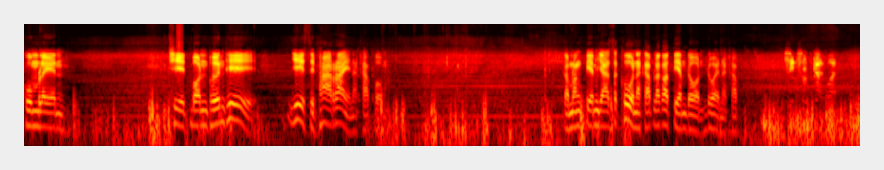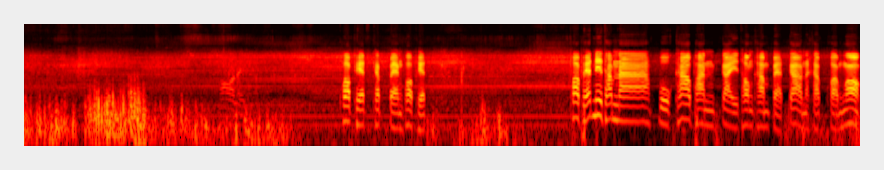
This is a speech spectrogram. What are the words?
คุมเลน ฉีดบนพื้นที่ 25 ไร่นะครับผมกำลังเตรียมยาสักครู่นะครับ แล้วก็เตรียมโดรนด้วยนะครับสิ้นสุดการวัดพ่ออะไรนะครับพ่อเพชรครับแปลงพ่อเพชรพ่อเพชรนี่ทำนาปลูกข้าวพันธุ์ไก่ทองคำแปดเก้านะครับ ความงอก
